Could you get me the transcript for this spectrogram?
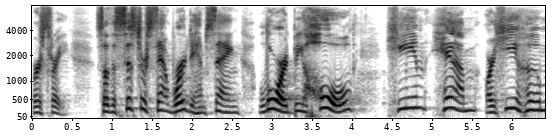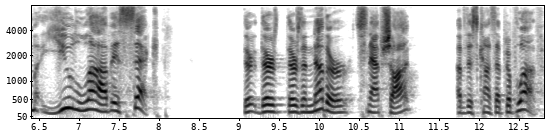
Verse 3. So the sister sent word to him, saying, Lord, behold, him, him or he whom you love is sick. There, there's, there's another snapshot of this concept of love.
